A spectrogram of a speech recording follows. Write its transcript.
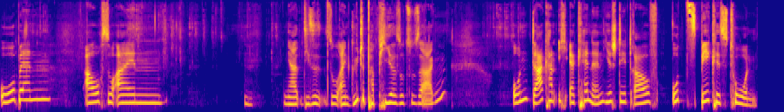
oben auch so ein, ja, diese, so ein Gütepapier sozusagen. Und da kann ich erkennen, hier steht drauf Usbekistan.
